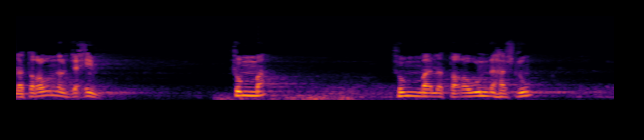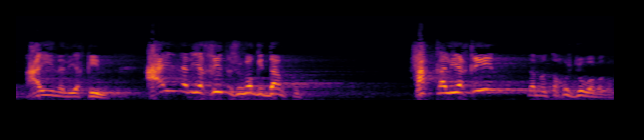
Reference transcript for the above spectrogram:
لترون الجحيم. ثم ثم لترونها شنو؟ عين اليقين. عين اليقين تشوفوه قدامكم. حق اليقين لما تخش جوا بقى.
